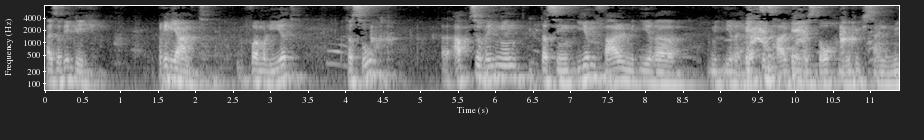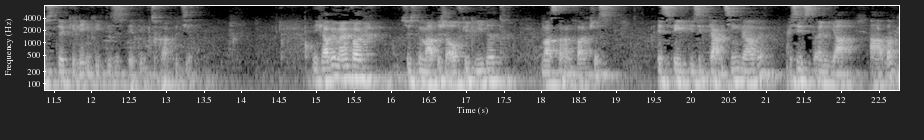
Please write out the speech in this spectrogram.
also wirklich brillant formuliert, versucht äh, abzuringen, dass in ihrem Fall mit ihrer, mit ihrer Herzenshaltung es doch möglich sein müsste, gelegentlich dieses Betting zu praktizieren. Ich habe ihm einfach systematisch aufgegliedert, was daran falsch ist. Es fehlt diese Ganzhingabe. Es ist ein Ja, aber.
